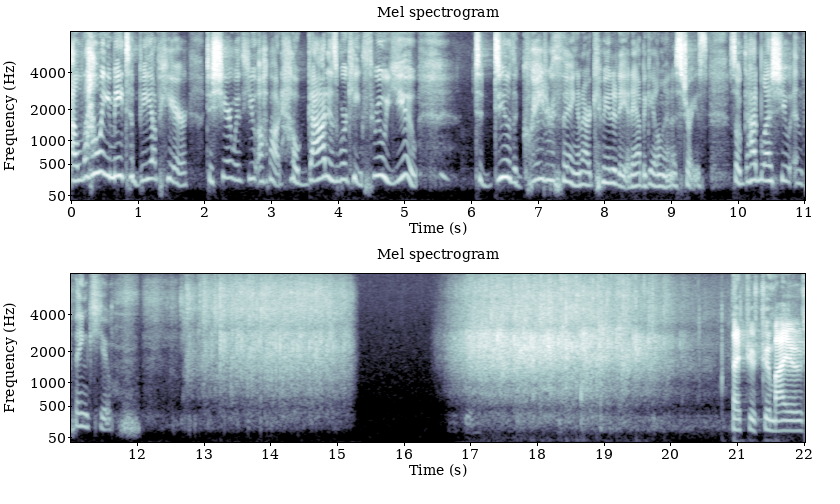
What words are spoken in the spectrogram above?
allowing me to be up here to share with you about how God is working through you to do the greater thing in our community at Abigail Ministries. So God bless you and thank you. Thank you, Myers,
